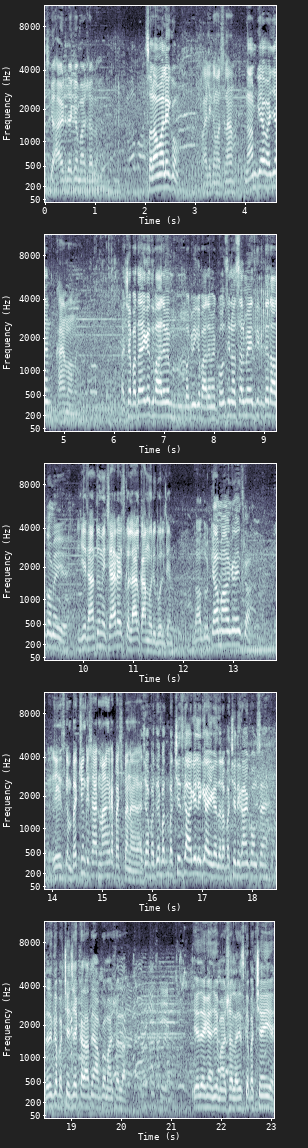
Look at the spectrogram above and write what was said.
इसकी हाइट देखें माशाल्लाह। सलाम वालेकुम। वालेकुम अस्सलाम। नाम क्या है भाईजान खान मोहम्मद। अच्छा बताइएगा इस बारे में बकरी के बारे में कौन सी नस्ल में इसके कितने दांतों में ये? ये दांतों में चार है इसको लाल कामोरी बोलते हैं। दांतों में क्या मांग रहे हैं इसका? ये इसके बच्चों के साथ मांग रहे हैं पचपन हज़ार। अच्छा बच्चे बच्चे इसके आगे लेके आइएगा ज़रा बच्चे दिखाएँ कौन से हैं। जरा इसके बच्चे चेक कराते हैं आपको माशाल्लाह। ये देखें जी माशाल्लाह इसके बच्चे हैं ये।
